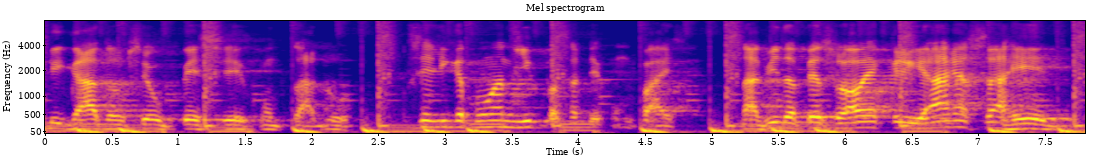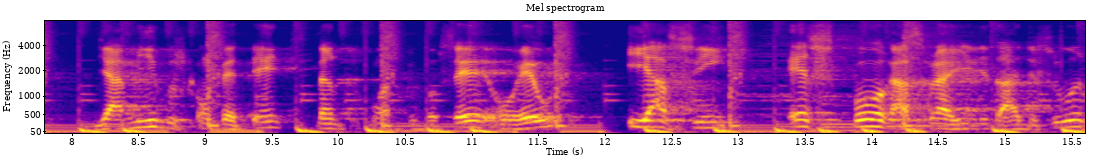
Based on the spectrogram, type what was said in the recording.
ligado ao seu PC, computador. Você liga para um amigo para saber como faz. Na vida pessoal é criar essa rede de amigos competentes, tanto quanto você ou eu, e assim expor as fragilidades suas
